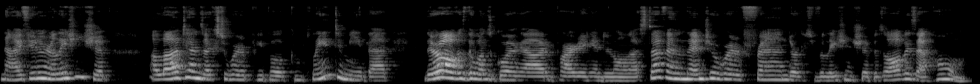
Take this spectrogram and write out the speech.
Now, if you're in a relationship, a lot of times extroverted people complain to me that they're always the ones going out and partying and doing all that stuff, and the introverted friend or relationship is always at home.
